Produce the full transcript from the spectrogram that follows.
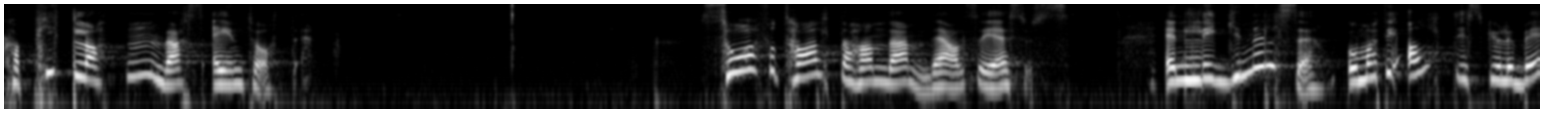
kapittel 18, vers 1-8. Så fortalte han dem, det er altså Jesus, en lignelse om at de alltid skulle be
